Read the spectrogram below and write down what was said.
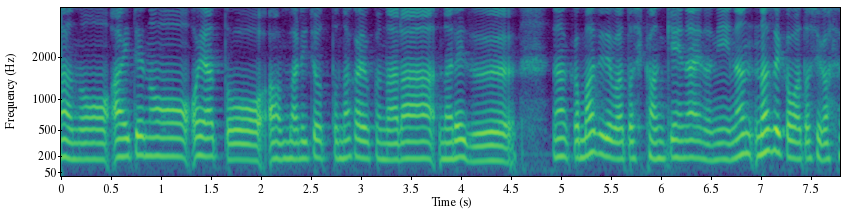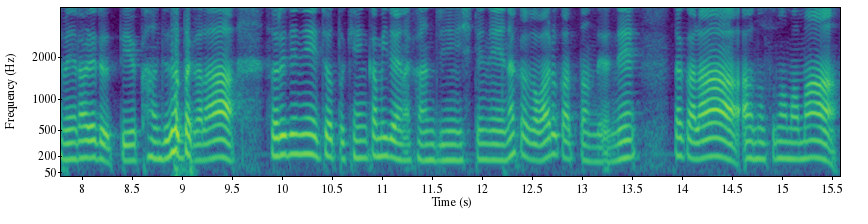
あの相手の親とあんまりちょっと仲良くならなれずなんかマジで私関係ないのにななぜか私が責められるっていう感じだったからそれでねちょっと喧嘩みたいな感じにしてね仲が悪かったんだよね。だからあのそのまま、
